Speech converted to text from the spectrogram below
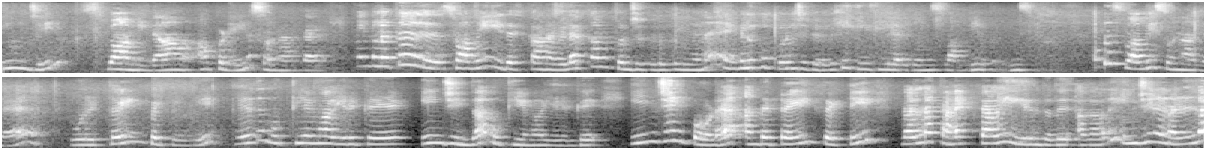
இன்ஜின் சுவாமி தான் அப்படின்னு சொன்னாங்க. எங்களுக்கு சுவாமி இதற்கான விளக்கம் கொஞ்சம் கொடுப்பீங்கன்னா எங்களுக்கு புரிஞ்சுக்கிறதுக்கு ஈஸியா இருக்கும் சுவாமி அப்படின்னு சொன்னாங்க. டாக்டர் சுவாமி சொன்னாங்க ஒரு ட்ரெயின் பெட்டிக்கு எது முக்கியமா இருக்கு? இன்ஜின் தான் முக்கியமா இருக்கு. இன்ஜின் போட அந்த ட்ரெயின் பெட்டி நல்லா கனெக்ட் ஆகி இருந்தது. அதாவது இன்ஜினை நல்லா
